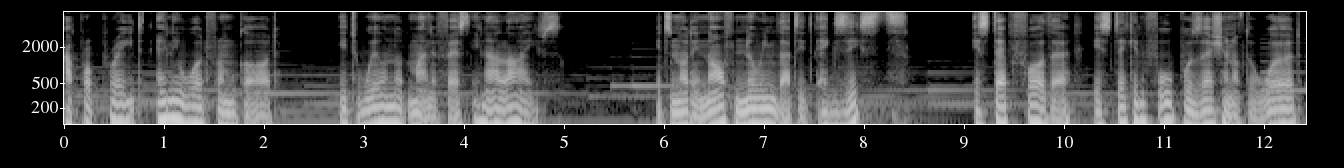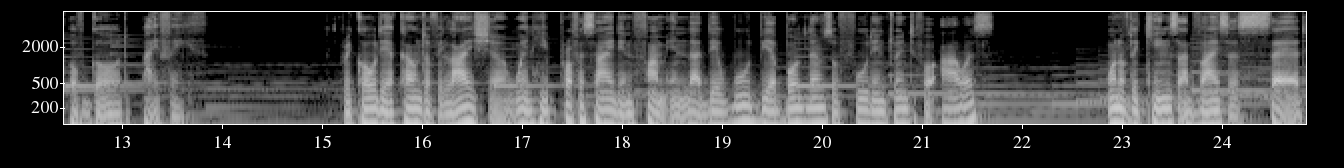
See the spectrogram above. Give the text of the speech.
appropriate any word from God, it will not manifest in our lives. It's not enough knowing that it exists. A step further is taking full possession of the Word of God by faith. Recall the account of Elisha when he prophesied in famine that there would be abundance of food in 24 hours. One of the king's advisers said,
